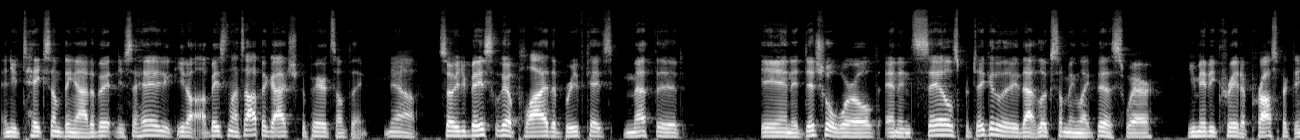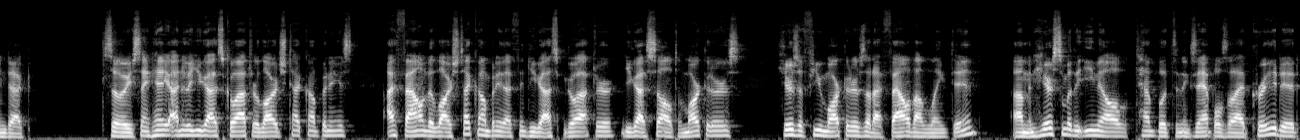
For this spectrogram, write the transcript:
and you take something out of it and you say, hey, you know, based on that topic, I actually prepared something. Yeah. So you basically apply the briefcase method in a digital world and in sales particularly that looks something like this where you maybe create a prospecting deck so you're saying hey i know you guys go after large tech companies i found a large tech company that i think you guys can go after you guys sell to marketers here's a few marketers that i found on linkedin um, and here's some of the email templates and examples that i've created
